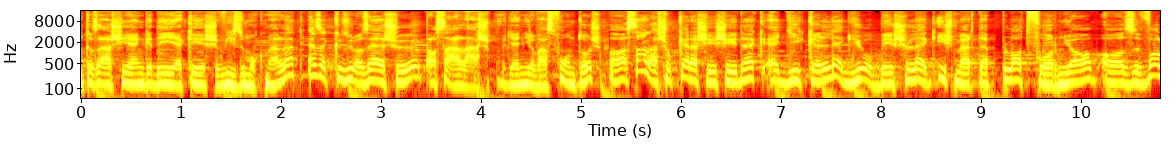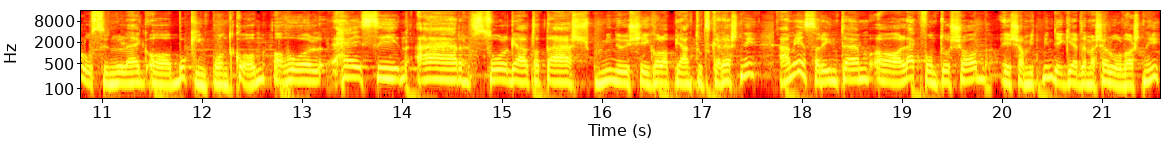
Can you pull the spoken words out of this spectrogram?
beutazási engedélyek és vízumok mellett. Ezek közül az első a szállás, ugye nyilván az fontos. A szállások keresésének egyik legjobb és legismertebb platformja az valószínűleg a booking.com, ahol helyszín, ár, szolgáltatás, minőség alapján tudsz keresni. Ám én szerintem a legfontosabb, és amit mindig érdemes elolvasni,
